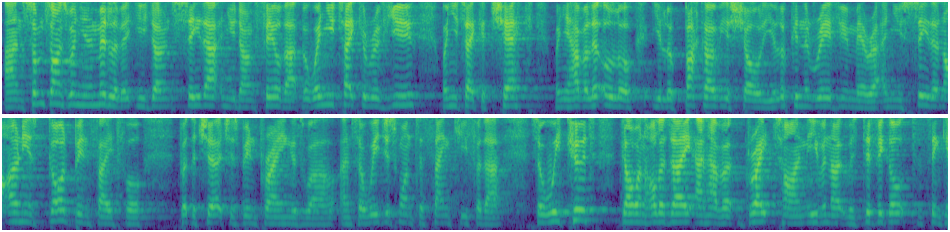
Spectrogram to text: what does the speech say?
And sometimes when you're in the middle of it, you don't see that and you don't feel that. But when you take a review, when you take a check, when you have a little look, you look back over your shoulder, you look in the rearview mirror, and you see that not only has God been faithful, but the church has been praying as well. And so we just want to thank you for that. So we could go on holiday and have a great time, even though it was difficult to think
